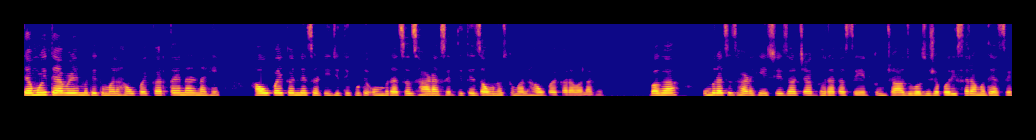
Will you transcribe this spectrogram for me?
त्यामुळे त्या वेळेमध्ये तुम्हाला हा उपाय करता येणार नाही. हा उपाय करण्यासाठी जिथे कुठे उंबराचं झाड असेल तिथे जाऊनच तुम्हाला हा उपाय करावा लागेल. बघा उमराचं झाड हे शेजारच्या घरात असेल तुमच्या आजूबाजूच्या परिसरामध्ये असेल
